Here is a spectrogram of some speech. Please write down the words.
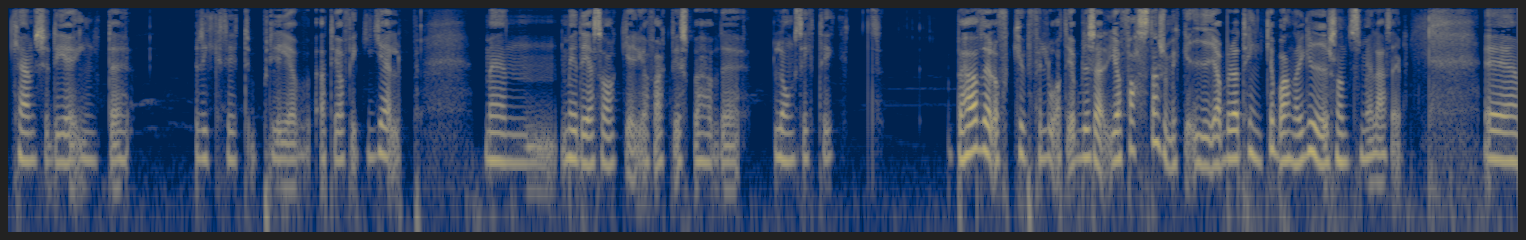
kanske det inte riktigt blev att jag fick hjälp. Men med de saker jag faktiskt behövde långsiktigt behövde, och gud förlåt, jag blir så här, jag fastnar så mycket i, jag börjar tänka på andra grejer samtidigt som jag läser. Eh,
